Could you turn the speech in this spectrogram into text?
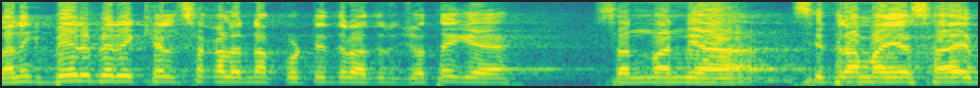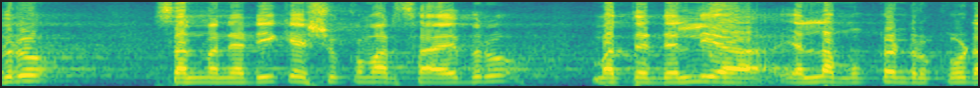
ನನಗೆ ಬೇರೆ ಬೇರೆ ಕೆಲಸಗಳನ್ನು ಕೊಟ್ಟಿದ್ದರು ಅದ್ರ ಜೊತೆಗೆ ಸನ್ಮಾನ್ಯ ಸಿದ್ದರಾಮಯ್ಯ ಸಾಹೇಬರು, ಸನ್ಮಾನ್ಯ ಡಿ ಕೆ ಶಿವಕುಮಾರ್ ಸಾಹೇಬರು, ಮತ್ತು ಡೆಲ್ಲಿಯ ಎಲ್ಲ ಮುಖಂಡರು ಕೂಡ,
